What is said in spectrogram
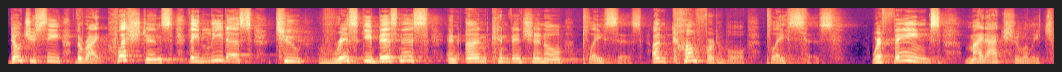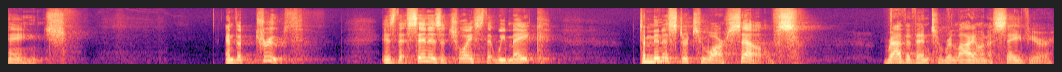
Don't you see the right questions? They lead us to risky business and unconventional places, uncomfortable places where things might actually change. And the truth is that sin is a choice that we make to minister to ourselves rather than to rely on a Savior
